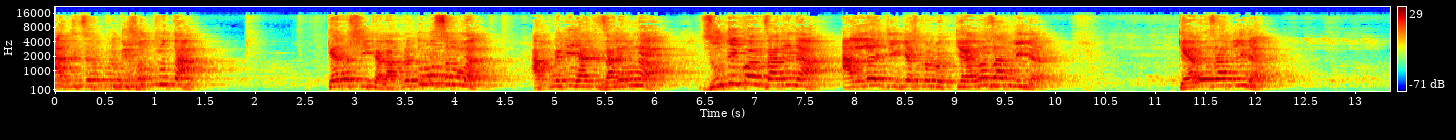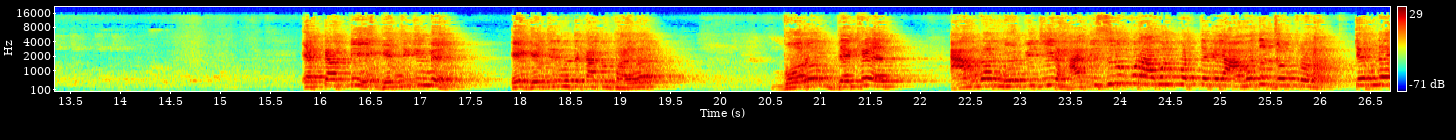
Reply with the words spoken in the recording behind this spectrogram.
হাদিসের প্রতি শত্রুতা কেন শিখান? আপনি তো মুসলমান। আপনি কি জানেন না? যদি কোন জানি না, আল্লাহ জিজ্ঞেস করব, কেন জানলি না? কেন জানলি না? একটা আপনি গেঞ্জি কিনবেন, এই গেঞ্জির মধ্যে কার্টুন থাকে না? বরং দেখেন, আমরা নবীজির হাদিসের উপর আমল করতে গেলে আমাদের যন্ত্রণা। কেমনে?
